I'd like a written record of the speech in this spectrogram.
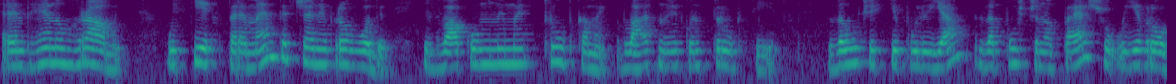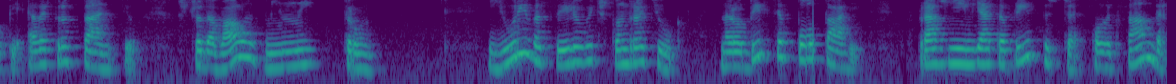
рентгенограми. Усі експерименти вчений проводив із вакуумними трубками власної конструкції. За участі Пулюя запущено першу у Європі електростанцію, що давала змінний струм. Юрій Васильович Кондратюк народився в Полтаві. Справжнє ім'я та прізвище Олександр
